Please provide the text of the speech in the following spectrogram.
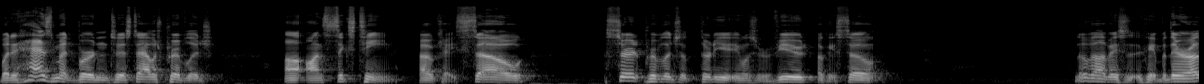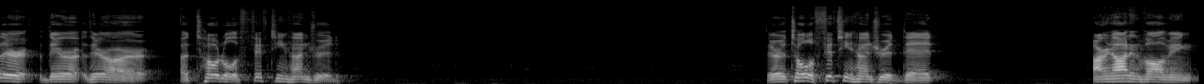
but it has met burden to establish privilege uh, on 16. Okay, so Assert privilege of 38 emails reviewed. Okay, so no valid basis. Okay, but there are other there there are a total of 1500 There are a total of 1,500 that are not involving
